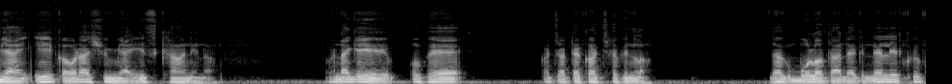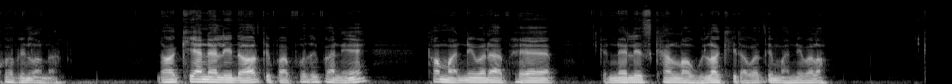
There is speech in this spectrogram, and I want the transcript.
မြိုင်အေးကောရရွှေမြိုင်အေးစခန်းနေနော်ဝနကေအိုဖေကကြတဲ့ကချပင်လောဒါကဘောလတာတဲ့ကနေလက်ခွခွပင်လောနော်ဒါခဲနလီတော့တပဖို့တပနေထမနေဝရဖဲ ကနေလက်စခန်းလောဝလခိတာဝတိမနေဝလာက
